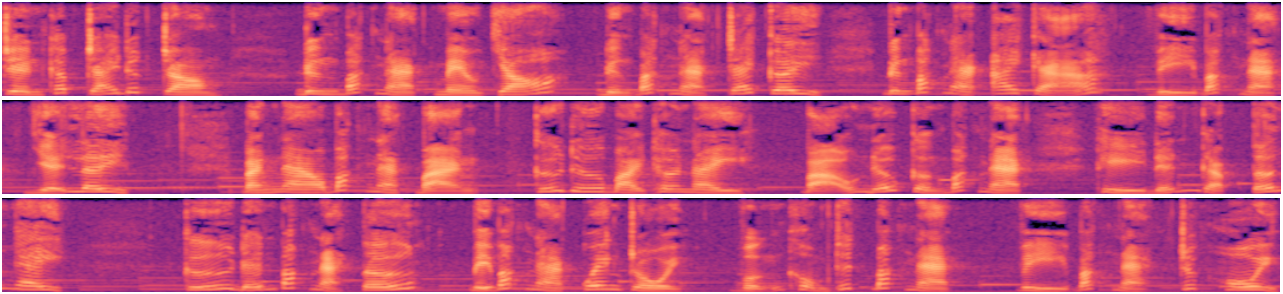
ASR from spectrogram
trên khắp trái đất tròn. Đừng bắt nạt mèo chó, đừng bắt nạt trái cây, đừng bắt nạt ai cả vì bắt nạt dễ lây. Bạn nào bắt nạt bạn, cứ đưa bài thơ này, bảo nếu cần bắt nạt thì đến gặp tớ ngay. Cứ đến bắt nạt tớ, bị bắt nạt quen rồi, vẫn không thích bắt nạt vì bắt nạt rất hôi.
